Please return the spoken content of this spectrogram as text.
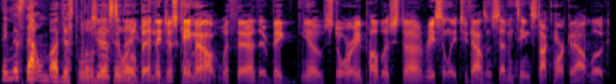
they missed that one by just a little bit. just a little they? bit, and they just came out with uh, their big you know story published uh, recently, 2017 stock market outlook.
